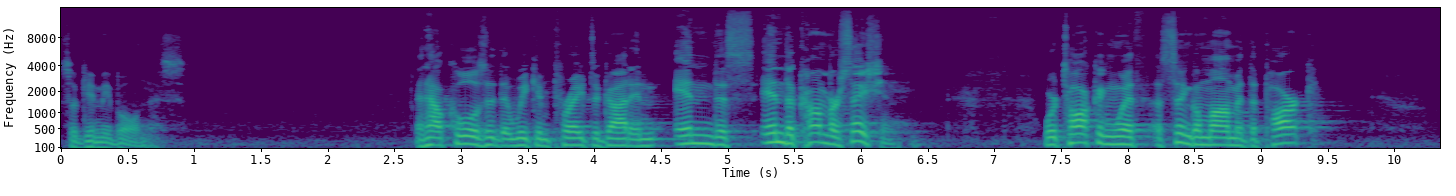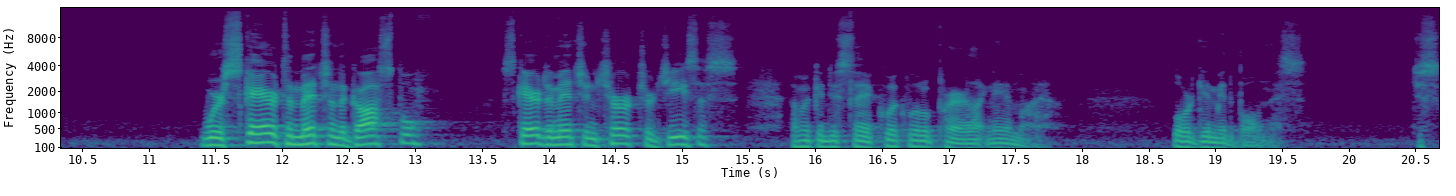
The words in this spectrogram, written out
So give me boldness. And how cool is it that we can pray to God in, in, this, in the conversation? We're talking with a single mom at the park. We're scared to mention the gospel, scared to mention church or Jesus, and we can just say a quick little prayer like Nehemiah Lord, give me the boldness. Just,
